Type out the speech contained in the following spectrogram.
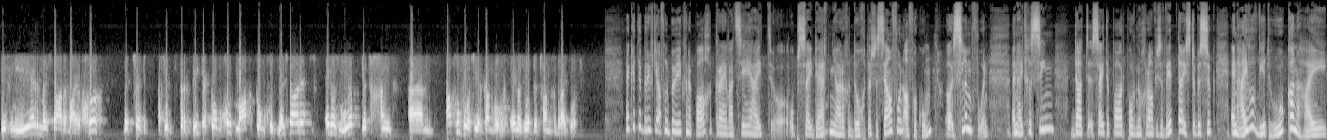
definieer misdade baie goed. Dit sê as dit verbied ek kom goed, maak kom goed misdade en ons hoop dit gaan ehm um, afgeforseer kan word en ons hoop dit gaan gebruik word. Ek het 'n brief die afgelope week van 'n pa gekry wat sê hy het op sy 13-jarige dogter se selfoon afgekom, 'n uh, slimfoon, en hy het gesien dat sy 'n paar pornografiese webtuiste besoek en hy wil weet hoe kan hy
